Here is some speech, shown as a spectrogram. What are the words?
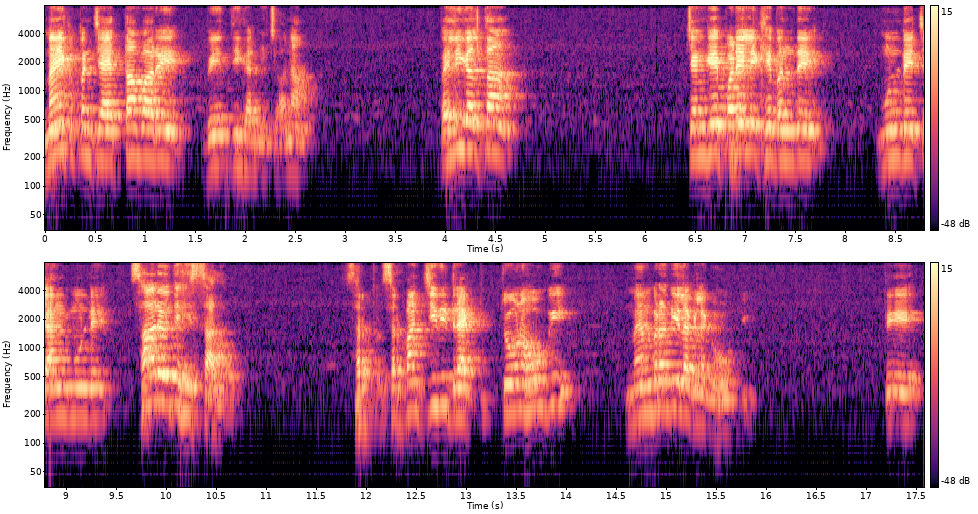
ਮੈਂ ਇੱਕ ਪੰਚਾਇਤਾਂ ਬਾਰੇ ਬੇਨਤੀ ਕਰਨੀ ਚਾਹਨਾ ਪਹਿਲੀ ਗੱਲ ਤਾਂ ਚੰਗੇ ਪੜ੍ਹੇ ਲਿਖੇ ਬੰਦੇ, ਮੁੰਡੇ, ਚੰਗ ਮੁੰਡੇ, ਸਾਰੇ ਉਹਦੇ ਹਿੱਸਾ ਲਓ। ਸਰਪ- ਸਰਪੰਚੀ ਦੀ ਡਾਇਰੈਕਟ ਚੋਣ ਹੋਊਗੀ, ਮੈਂਬਰਾਂ ਦੀ ਅਲੱਗ-ਅਲੱਗ ਹੋਊਗੀ। ਤੇ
